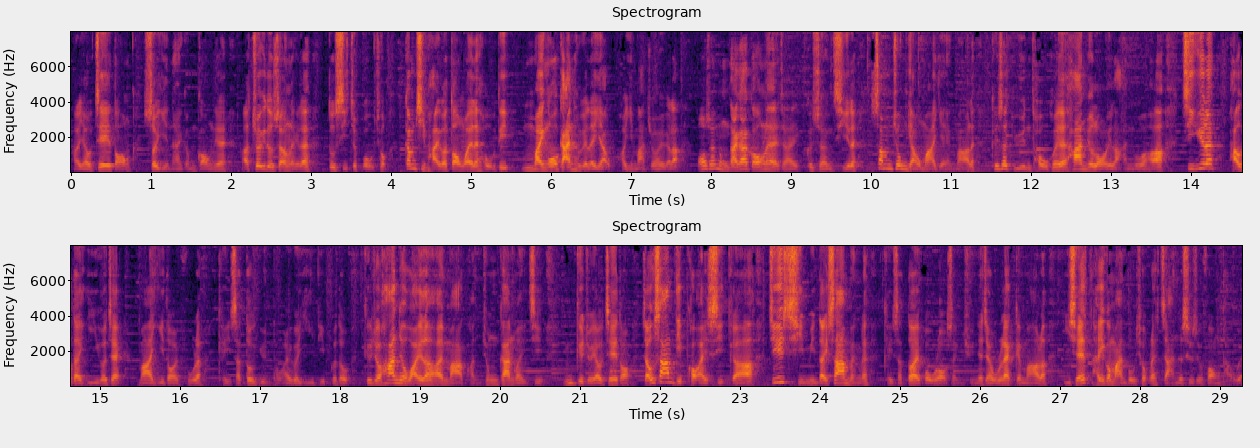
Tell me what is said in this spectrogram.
啊有遮擋，雖然係咁講啫，啊追到上嚟咧都蝕咗步速。今次排個檔位咧好啲，唔係我揀佢嘅理由，可以抹咗佢噶啦。我想同大家講咧，就係佢上次咧心中有馬贏馬咧，其實沿途佢係慳咗內欄嘅喎。至於咧跑第二嗰隻馬爾代夫咧，其實都沿途喺個二碟嗰度叫做慳咗位啦，喺馬群中間位置，咁叫做有遮擋。走三碟確係蝕㗎嚇。至於前面第三名咧，其實都係保羅成全一隻好叻嘅馬啦，而且喺個慢步速咧賺咗少少放頭嘅，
